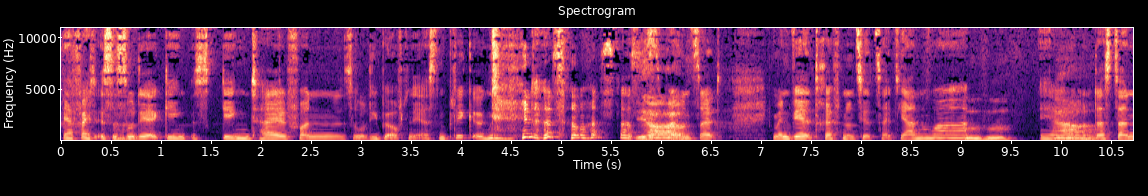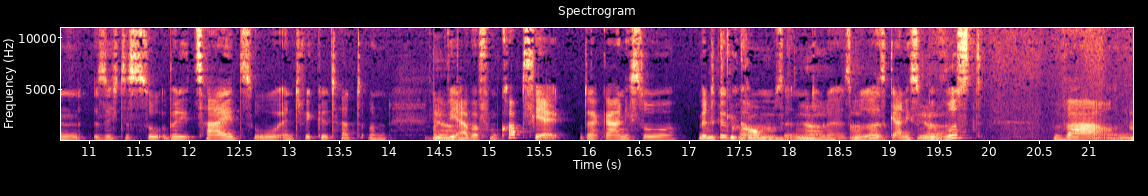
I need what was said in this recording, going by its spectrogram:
Ja, vielleicht ist es so der das Gegenteil von so Liebe auf den ersten Blick irgendwie oder sowas. Das Ja. ist bei uns halt, ich meine, wir treffen uns jetzt seit Januar. Ja, Ja. und dass dann sich das so über die Zeit so entwickelt hat und, und Ja. wir aber vom Kopf her da gar nicht so mitgekommen, Mitgekommen, sind ja. oder so, Aha. oder es gar nicht so bewusst war und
